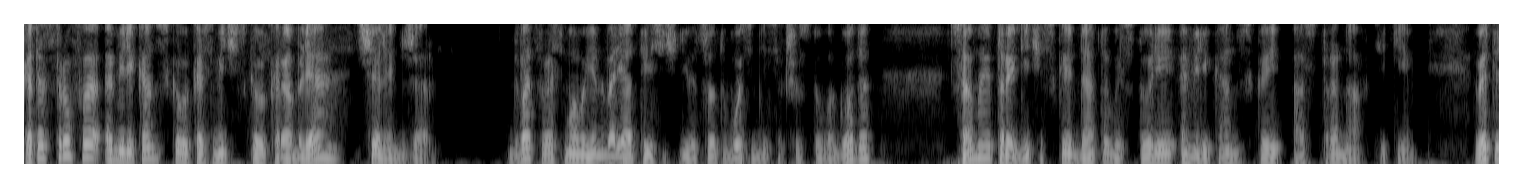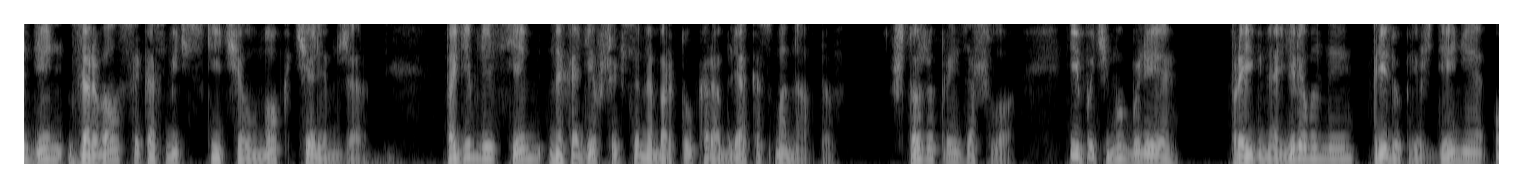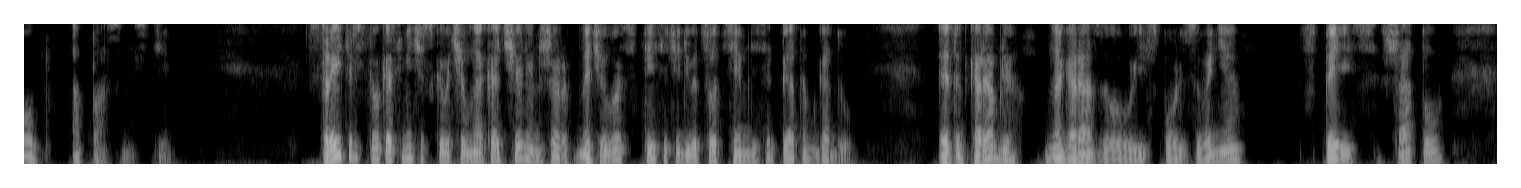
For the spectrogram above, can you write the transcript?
Катастрофа американского космического корабля «Челленджер» 28 января 1986 года – самая трагическая дата в истории американской астронавтики. В этот день взорвался космический челнок «Челленджер». Погибли семь находившихся на борту корабля космонавтов. Что же произошло? И почему были проигнорированы предупреждения об опасности. Строительство космического челнока «Челленджер» началось в 1975 году. Этот корабль многоразового использования Space Shuttle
